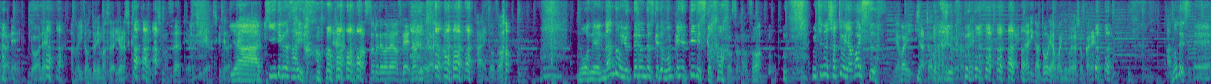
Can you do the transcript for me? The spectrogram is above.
がらね 今日はねあの挑んでおります。よろしくお願いいたします。よろしくよろしくでございいますやー、聞いてくださいよ。早速でございます。ね何でございましょうか？はいどうぞ。もうね、何度も言ってるんですけど、もう一回言っていいですか？どうぞどうぞ。うちの社長やばいっす。やばい社長の話でございますね、はい、何がどうやばいんでございましょうかね、あのですね、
